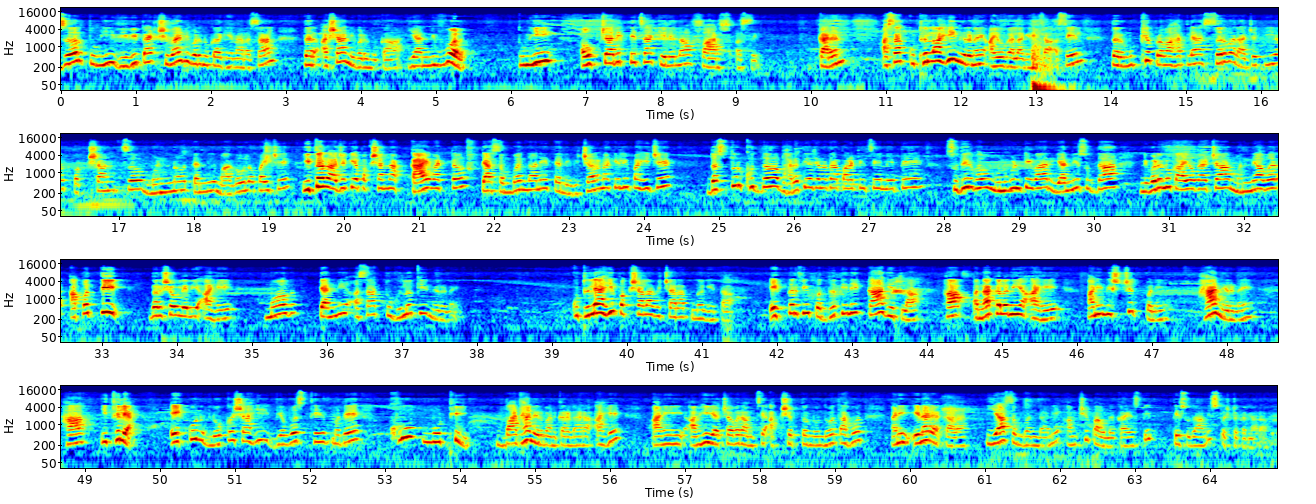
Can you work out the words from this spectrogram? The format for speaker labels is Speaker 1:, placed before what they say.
Speaker 1: जर तुम्ही व्हीव्हीपॅट शिवाय निवडणुका घेणार असाल तर अशा निवडणुका या निव्वळ तुम्ही औपचारिकतेचा केलेला फार्स असेल. कारण असा कुठलाही निर्णय आयोगाला घ्यायचा असेल तर मुख्य प्रवाहातल्या सर्व राजकीय पक्षांचं म्हणणं त्यांनी मागवलं पाहिजे. इतर राजकीय पक्षांना काय वाटतं त्या संबंधाने त्यांनी विचारणा केली पाहिजे. दस्तूर खुद्द भारतीय जनता पार्टीचे नेते सुधीर भाऊ मुनगुंटीवार यांनी सुद्धा निवडणूक आयोगाच्या म्हणण्यावर आपत्ती दर्शवलेली आहे. मग त्यांनी असा तुघलकी निर्णय? कुठल्याही पक्षाला विचारात न घेता एकतर्फी पद्धतीने का घेतला हा अनाकलनीय आहे आणि निश्चितपणे हा निर्णय हा इथल्या एकूण लोकशाही व्यवस्थेमध्ये खूप मोठी बाधा निर्माण करणारा आहे आणि आम्ही याच्यावर आमचे आक्षेप तर नोंदवत आहोत. आणि येणाऱ्या काळात या संबंधाने आमची पावलं काय असतील ते सुद्धा आम्ही स्पष्ट करणार आहोत.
